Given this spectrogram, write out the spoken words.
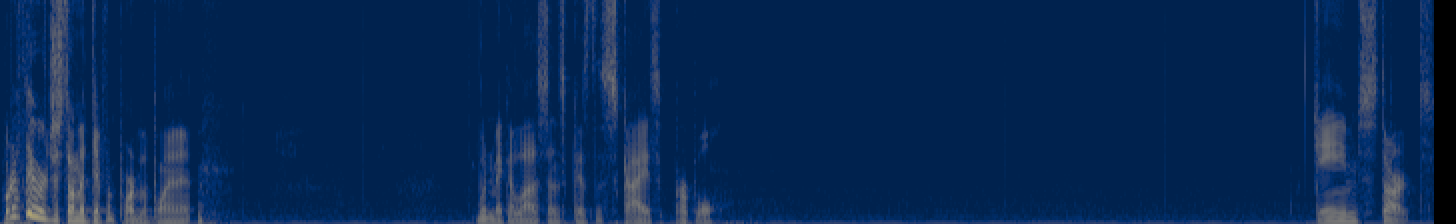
What if they were just on a different part of the planet? wouldn't make a lot of sense because the sky is purple. Game starts.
